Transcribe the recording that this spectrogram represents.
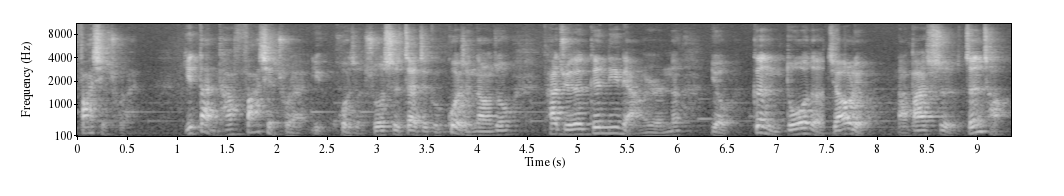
发泄出来。一旦她发泄出来，或者说是在这个过程当中，她觉得跟你两个人呢有更多的交流，哪怕是争吵，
